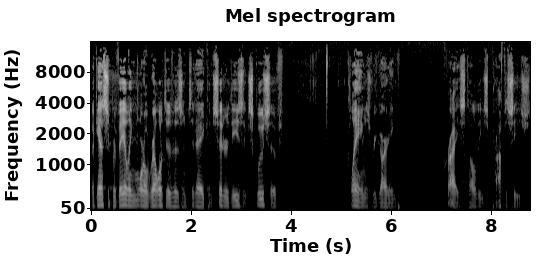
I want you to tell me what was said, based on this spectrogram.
Against the prevailing moral relativism today, consider these exclusive claims regarding Christ, all these prophecies.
